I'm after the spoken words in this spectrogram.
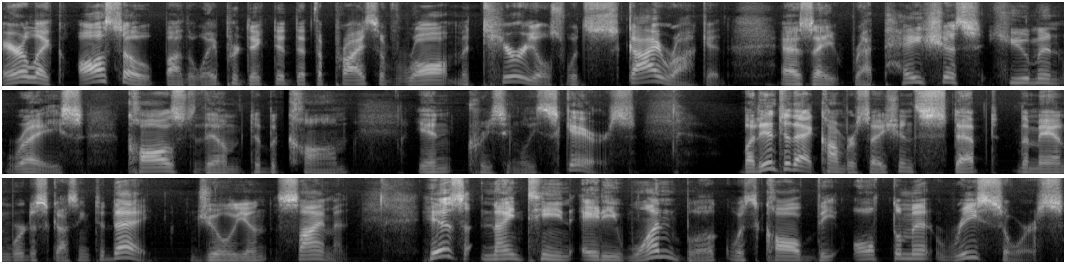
Ehrlich also, by the way, predicted that the price of raw materials would skyrocket as a rapacious human race caused them to become increasingly scarce. But into that conversation stepped the man we're discussing today, Julian Simon. His 1981 book was called The Ultimate Resource,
